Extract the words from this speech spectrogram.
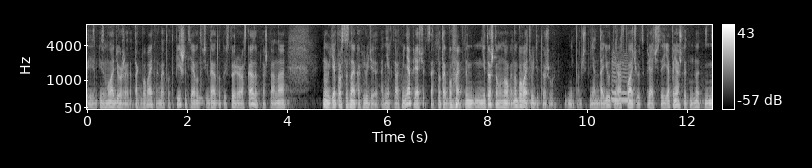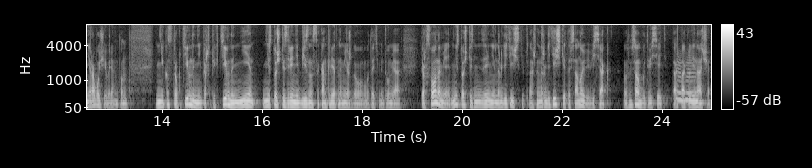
из, из молодежи, так бывает, иногда кто-то пишет, я вот всегда эту историю рассказываю, потому что она ну, я просто знаю, как люди, некоторые от меня прячутся. Ну, так бывает. Ну, не то, что много, но бывает, люди тоже вот, не, там что-то не отдают, не mm-hmm. расплачиваются, прячутся. И я понимаю, что это, ну, это не рабочий вариант. Он не конструктивный, не перспективный, не, не с точки зрения бизнеса конкретно между вот этими двумя персонами, не с точки зрения энергетической, потому что энергетически это все равно висяк. Он все равно будет висеть, так, mm-hmm. так или иначе.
